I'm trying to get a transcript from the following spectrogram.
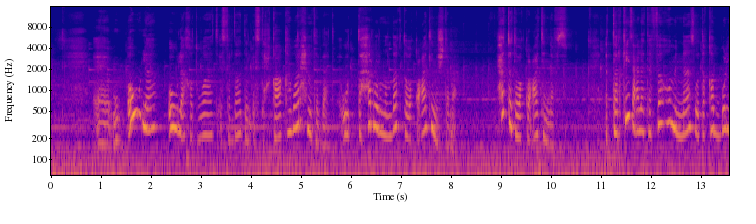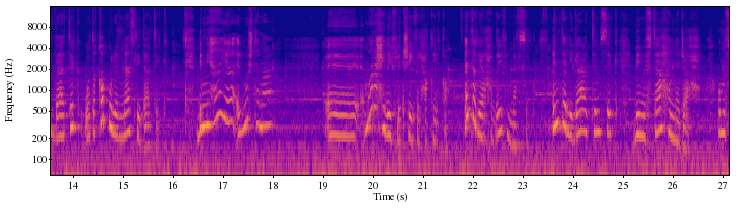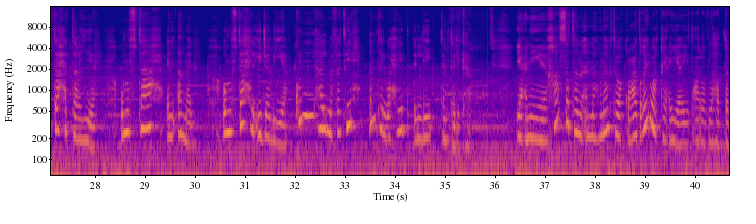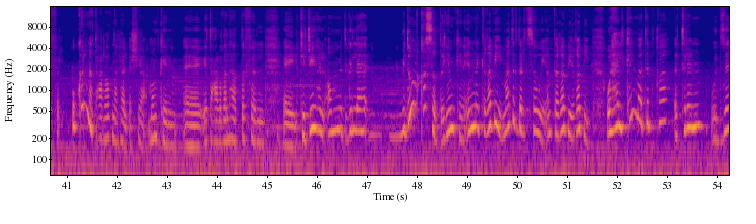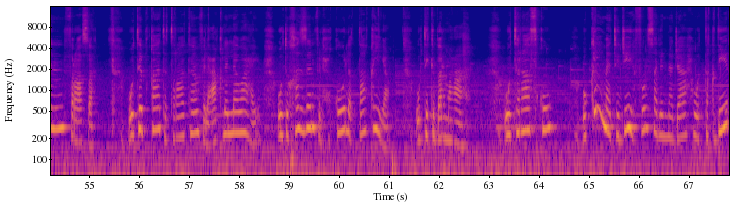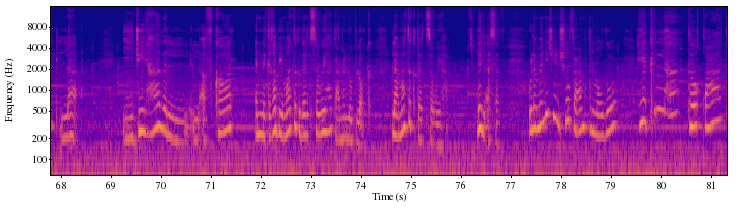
آه، وأولى أولى خطوات استرداد الاستحقاق هو رحمة الذات والتحرر من ضغط توقعات المجتمع حتى توقعات النفس. التركيز على تفهم الناس وتقبل ذاتك وتقبل الناس لذاتك. بالنهاية المجتمع آه، ما راح يضيف لك شيء في الحقيقة. أنت اللي راح تضيف لنفسك. أنت اللي قاعد تمسك بمفتاح النجاح ومفتاح التغيير ومفتاح الأمل ومفتاح الإيجابية. كل هالمفاتيح أنت الوحيد اللي تمتلكها. يعني خاصة أن هناك توقعات غير واقعية يتعرض لها الطفل. وكلنا تعرضنا لها الأشياء ممكن آه، يتعرض لها الطفل آه، تجيه الأم تقول له بدون قصد يمكن إنك غبي ما تقدر تسوي أنت غبي غبي. وهالكلمة تبقى ترن وتزن في راسه وتبقى تتراكم في العقل اللاواعي وتخزن في الحقول الطاقية وتكبر معاه وترافقه وكل ما تجيه فرصة للنجاح والتقدير لا. يجي هذا الأفكار أنك غبي ما تقدر تسويها تعمل له بلوك لا ما تقدر تسويها. للأسف. ولما نيجي نشوف عمق الموضوع هي كلها توقعات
